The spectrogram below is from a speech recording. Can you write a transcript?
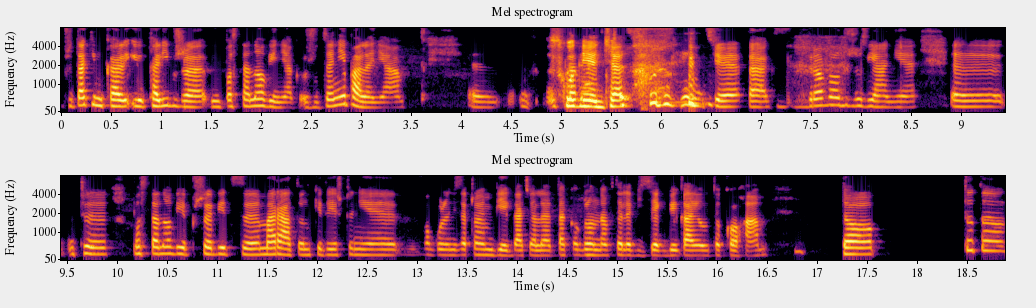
przy takim kalibrze postanowień jak rzucenie palenia, y, Schudnięcie. Schudnięcie, tak, zdrowe odżywianie, y, czy postanowię przebiec maraton, kiedy jeszcze nie, w ogóle nie zacząłem biegać, ale tak oglądam w telewizji, jak biegają, to kocham, to, to, to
